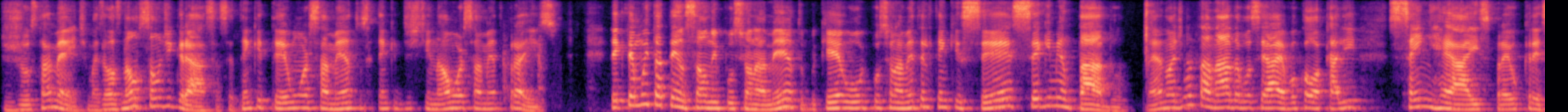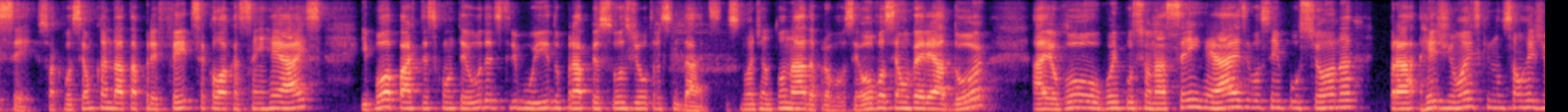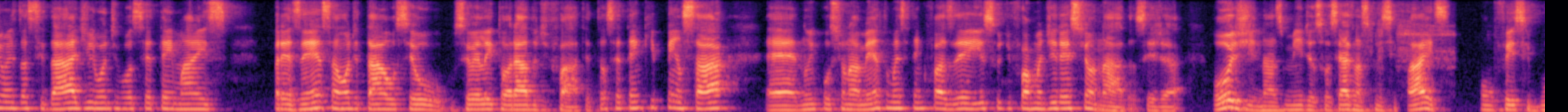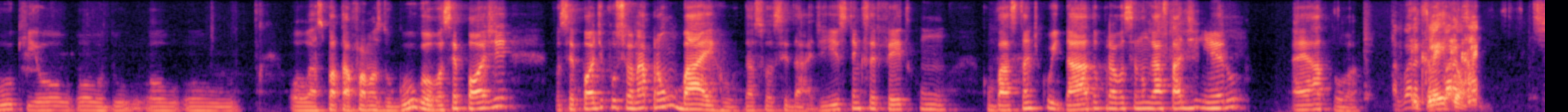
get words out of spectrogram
Justamente, mas elas não são de graça. Você tem que ter um orçamento, você tem que destinar um orçamento para isso. Tem que ter muita atenção no impulsionamento, porque o impulsionamento ele tem que ser segmentado. Né? Não adianta nada você, ah, eu vou colocar ali 100 reais para eu crescer. Só que você é um candidato a prefeito, você coloca 100 reais e boa parte desse conteúdo é distribuído para pessoas de outras cidades. Isso não adiantou nada para você. Ou você é um vereador, aí eu vou, vou impulsionar 100 reais e você impulsiona para regiões que não são regiões da cidade, onde você tem mais presença, onde está o seu, o seu eleitorado de fato. Então, você tem que pensar é, no impulsionamento, mas você tem que fazer isso de forma direcionada. Ou seja, hoje, nas mídias sociais, nas principais, como o Facebook ou, ou, do, ou, ou, ou as plataformas do Google, você pode você pode impulsionar para um bairro da sua cidade. E isso tem que ser feito com, com bastante cuidado para você não gastar dinheiro é, à toa. Agora, Cleiton,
